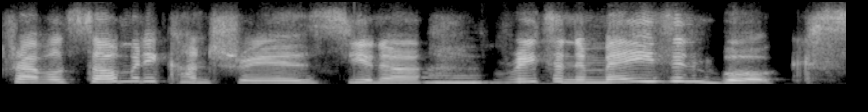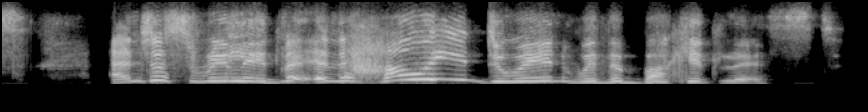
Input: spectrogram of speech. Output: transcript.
traveled so many countries. You know, mm. written amazing books, and just really. And how are you doing with the bucket list?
